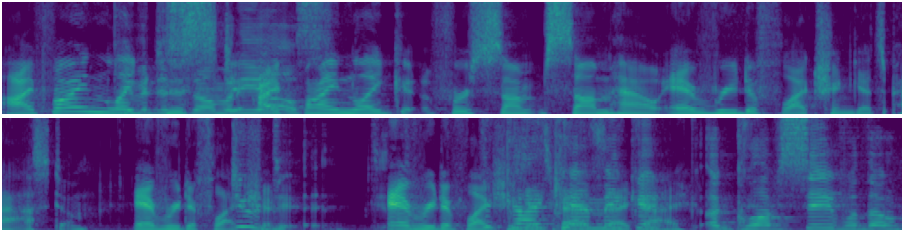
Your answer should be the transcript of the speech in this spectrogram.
I find like it to this- somebody I find like for some somehow every deflection gets past him. Every deflection. Dude, every deflection The guy can't make a, a glove save without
